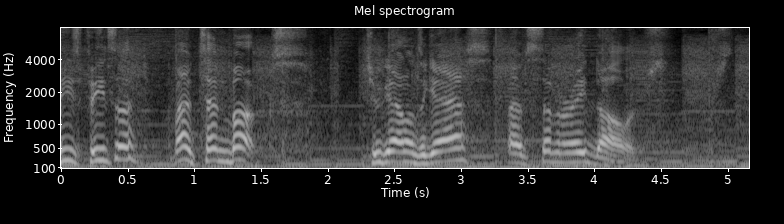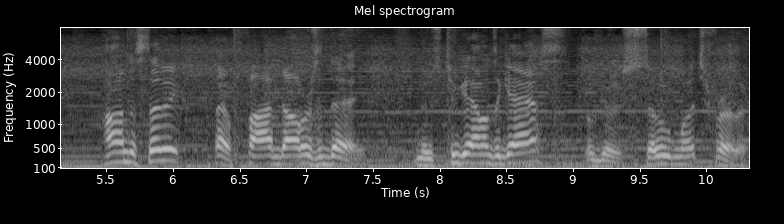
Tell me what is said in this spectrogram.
cheese pizza, about 10 bucks. Two gallons of gas, about seven or eight dollars. Honda Civic, about five dollars a day. And those two gallons of gas will go so much further.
